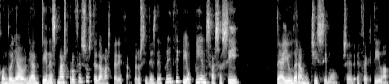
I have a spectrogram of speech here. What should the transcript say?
cuando ya, ya tienes más procesos te da más pereza, pero si desde el principio piensas así, te ayudará muchísimo ser efectiva.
